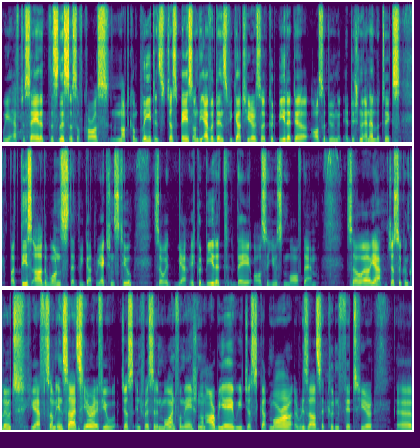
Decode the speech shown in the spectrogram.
we have to say that this list is, of course, not complete. It's just based on the evidence we got here. So it could be that they're also doing additional analytics, but these are the ones that we got reactions to. So it, yeah, it could be that they also used more of them. So uh, yeah, just to conclude, you have some insights here. If you're just interested in more information on RBA, we just got more results that couldn't fit here uh,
